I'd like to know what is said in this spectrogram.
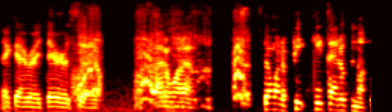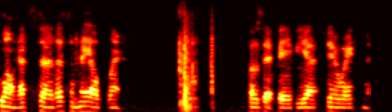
That guy right there is. Uh, I don't want to. Don't want to pe- keep that open that long. That's uh, that's a male plant. Close that baby. Yeah, get away from it.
